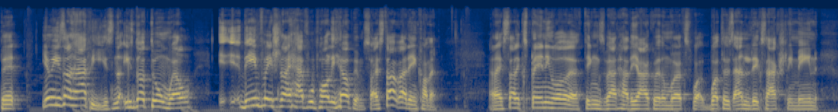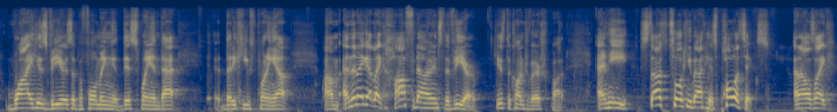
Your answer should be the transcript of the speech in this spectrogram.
But you know, he's unhappy. He's not, he's not doing well. The information I have will probably help him. So I start writing a comment. And I start explaining all the things about how the algorithm works, what, what those analytics actually mean, why his videos are performing this way and that, that he keeps pointing out. Um, and then I get like half an hour into the video. Here's the controversial part. And he starts talking about his politics. And I was like,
